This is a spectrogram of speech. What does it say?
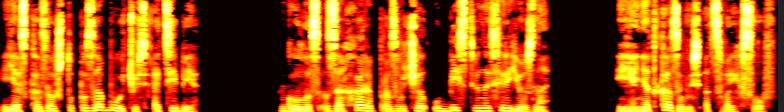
Я сказал, что позабочусь о тебе. Голос Захара прозвучал убийственно серьезно. И я не отказываюсь от своих слов.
